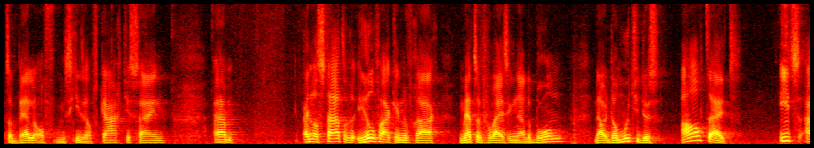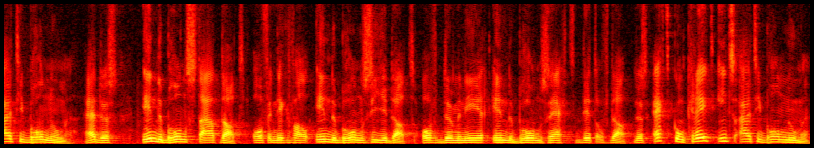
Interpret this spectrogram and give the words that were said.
tabellen of misschien zelfs kaartjes zijn. Um, en dan staat er heel vaak in de vraag met een verwijzing naar de bron. Nou, dan moet je dus altijd iets uit die bron noemen. Hè. Dus in de bron staat dat. Of in dit geval, in de bron zie je dat. Of de meneer in de bron zegt dit of dat. Dus echt concreet iets uit die bron noemen.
